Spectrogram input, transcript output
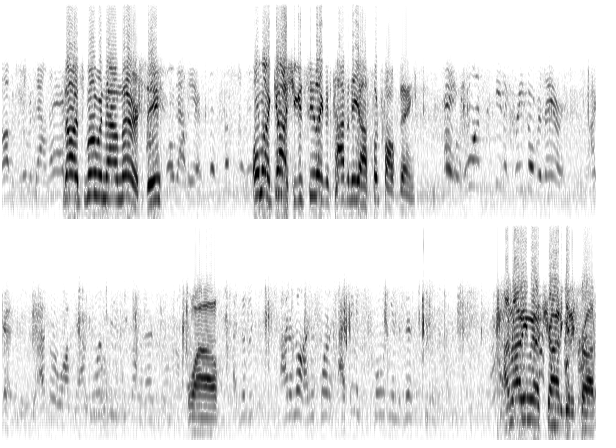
Up, it's moving down there. No, it's moving down there, see? Move down here. Oh my gosh, you can see like the top of the uh, football thing. Hey, who wants to see the creek over there? I got. I just want to walk down. Who wants to see the creek over there? Wow. I, I don't know. I just want. To, I think it's flowing into this. I'm not even gonna try to get across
